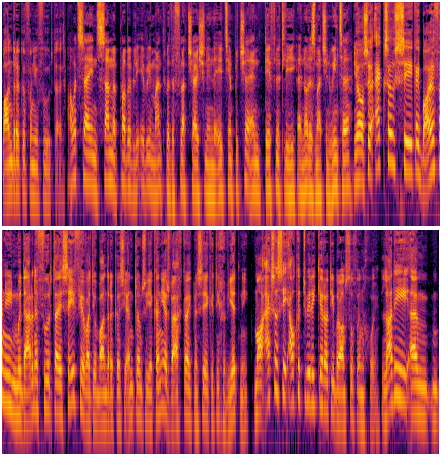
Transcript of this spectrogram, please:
banddrukke van jou voertuig? I would say in summer probably every month with a fluctuation in the air temperature and definitely uh, not as much in winter. Ja, so ek sou sê kyk baie van die moderne voertuie sê vir jou wat jou banddruk is, jy inklim so jy kan nie eers wegkry met sê ek het nie geweet nie. Maar ek sou sê elke tweede keer dat jy brandstof ingooi, laat die um,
